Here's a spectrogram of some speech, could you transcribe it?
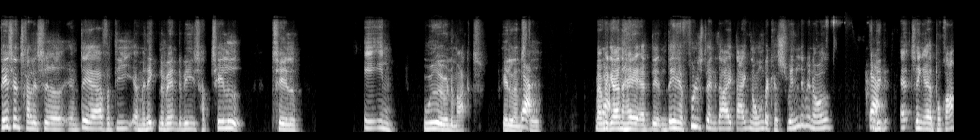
decentraliseret, jamen det er fordi, at man ikke nødvendigvis har tillid til én udøvende magt et eller andet ja. sted. Man vil ja. gerne have, at det, det her fuldstændig, der er, der er ikke nogen, der kan svindle med noget. Fordi ja. alting er et program,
